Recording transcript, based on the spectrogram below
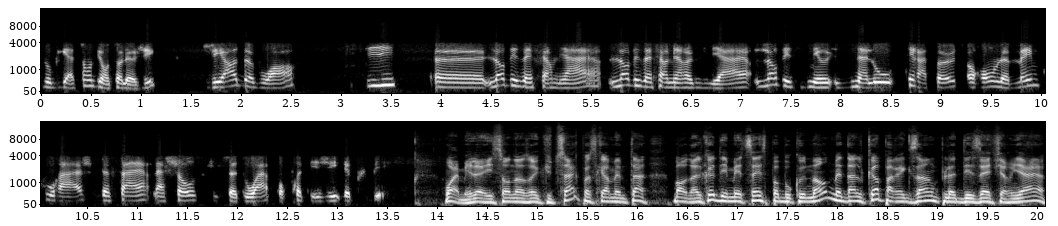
une obligation déontologique. J'ai hâte de voir si, euh, lors des infirmières, lors des infirmières auxiliaires, lors des inhalothérapeutes auront le même courage de faire la chose qu'il se doit pour protéger le public. Ouais, mais là, ils sont dans un cul-de-sac parce qu'en même temps, bon, dans le cas des médecins, c'est pas beaucoup de monde, mais dans le cas, par exemple, des infirmières.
